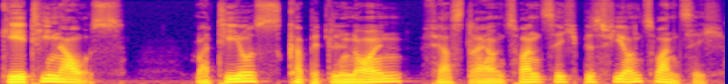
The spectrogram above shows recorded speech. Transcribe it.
Geht hinaus. Matthäus Kapitel 9, Vers 23 bis 24.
